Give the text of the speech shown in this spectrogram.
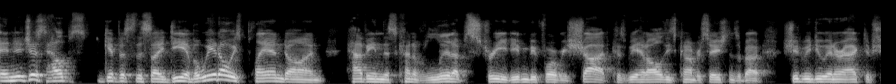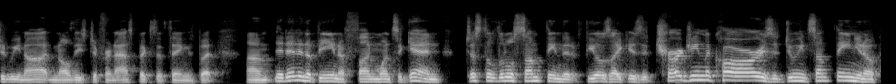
and it just helps give us this idea. But we had always planned on having this kind of lit up street even before we shot because we had all these conversations about should we do interactive, should we not, and all these different aspects of things. But um, it ended up being a fun, once again, just a little something that it feels like is it charging the car? Is it doing something? You know,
